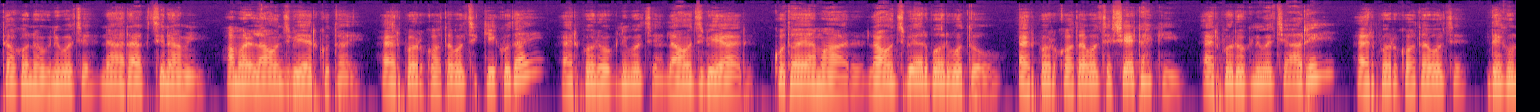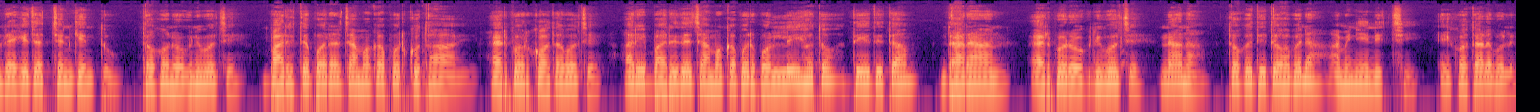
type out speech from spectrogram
তখন অগ্নি বলছে, না রাখছি না আমি। আমার লাউঞ্জ বিয়ার কোথায়? এরপর কথা বলছে, কি কোথায়? এরপর অগ্নি বলছে লাউঞ্জ বিয়ার কোথায় আমার? লাউঞ্জ বিয়ার তো? এরপর কথা বলছে, সেটা কি? এরপর অগ্নি বলছে, আরে। এরপর কথা বলছে, দেখুন, রেগে যাচ্ছেন কিন্তু। তখন অগ্নি বলছে, বাড়িতে পরার জামা কাপড় কোথায়? এরপর কথা বলছে, আরে, বাড়িতে জামা কাপড় বললেই হতো, দিয়ে দিতাম। দাঁড়ান। এরপর অগ্নি বলছে, না না, তোকে দিতে হবে না, আমি নিয়ে নিচ্ছি। এই কথাটা বলে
